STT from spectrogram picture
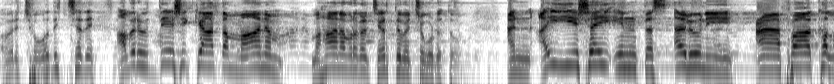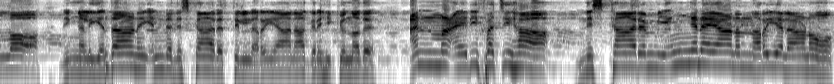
അവർ ചോദിച്ചത് അവരുദ്ദേശിക്കാത്ത മാനം മഹാനവറുകൾ ചേർത്ത് വെച്ചു കൊടുത്തു. നിങ്ങൾ എന്താണ് എന്റെ നിസ്കാരത്തിൽ അറിയാൻ ആഗ്രഹിക്കുന്നത്? നിസ്കാരം എങ്ങനെയാണെന്നറിയലാണോ?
